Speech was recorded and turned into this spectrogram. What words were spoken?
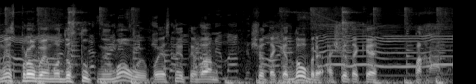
Ми спробуємо доступною мовою пояснити вам, що таке добре, а що таке погано.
